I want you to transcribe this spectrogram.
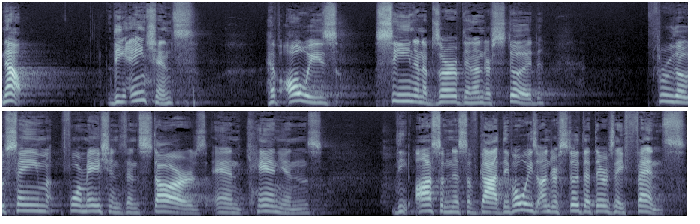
Now, the ancients have always seen and observed and understood through those same formations and stars and canyons the awesomeness of God. They've always understood that there's a fence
